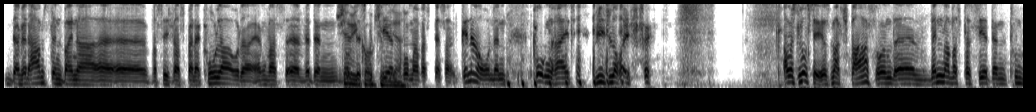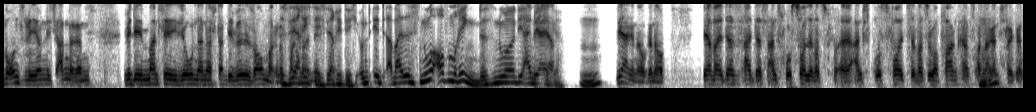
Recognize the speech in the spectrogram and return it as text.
Da wird abends dann bei einer, äh, äh, was weiß ich was, bei einer Cola oder irgendwas, äh, wird dann so Sherry diskutiert, wo man was besser. Genau, und dann gucken halt, wie es läuft. Aber es ist lustig, es macht Spaß und äh, wenn mal was passiert, dann tun wir uns weh und nicht anderen, wie die manche Idioten an der Stadt die wilde Sau machen. Das Sehr richtig, nicht. sehr richtig. Und, aber es ist nur auf dem Ring, das ist nur die eine Ja, ja. Strecke. Mhm. Ja, genau, genau. Ja, weil das ist halt das anspruchsvolle, was äh, anspruchsvollste, was du überhaupt fahren kannst an Mhm. der Rennstrecke.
